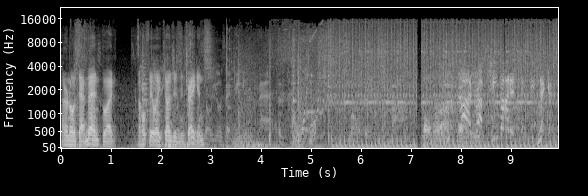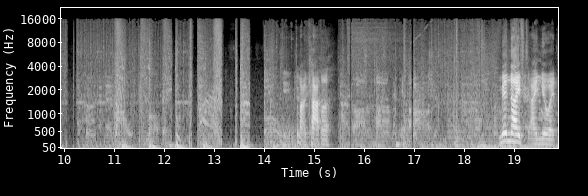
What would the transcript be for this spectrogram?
I don't know what that meant, but I hope they like Dungeons and Dragons. Come on, Kappa. Mid-knifed. I knew it.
